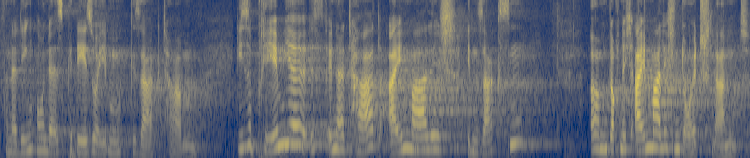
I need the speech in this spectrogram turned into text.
von der Linken und der SPD soeben gesagt haben. Diese Prämie ist in der Tat einmalig in Sachsen, ähm, doch nicht einmalig in Deutschland.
